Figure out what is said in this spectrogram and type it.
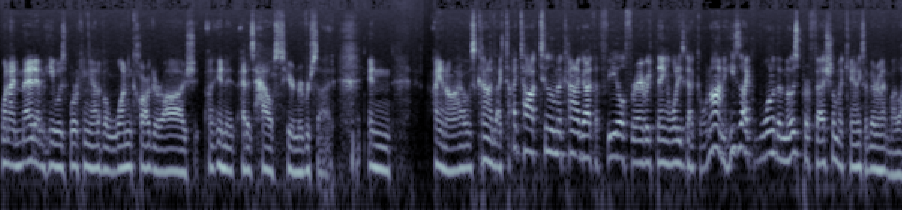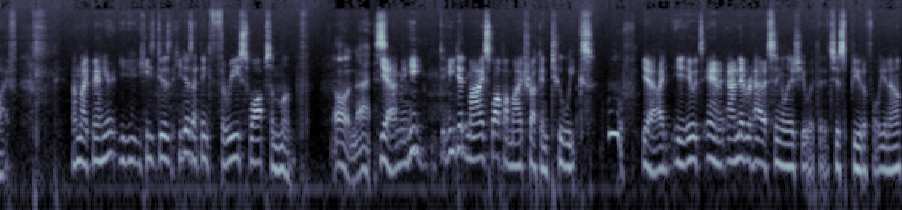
When I met him, he was working out of a one car garage uh, in it, at his house here in Riverside, and I, you know, I was kind of like I talked to him and kind of got the feel for everything and what he's got going on. And he's like one of the most professional mechanics I've ever met in my life. I'm like, man, you're, you, he does he does I think three swaps a month. Oh, nice. Yeah, I mean he he did my swap on my truck in two weeks. Yeah, I, it, it was, and I never had a single issue with it. It's just beautiful, you know.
